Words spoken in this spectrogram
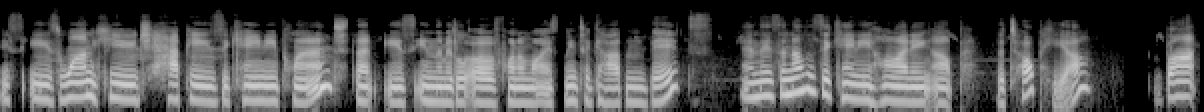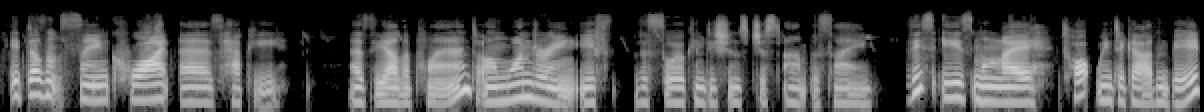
This is one huge happy zucchini plant that is in the middle of one of my winter garden beds. And there's another zucchini hiding up the top here, but it doesn't seem quite as happy as the other plant. I'm wondering if the soil conditions just aren't the same. This is my top winter garden bed.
